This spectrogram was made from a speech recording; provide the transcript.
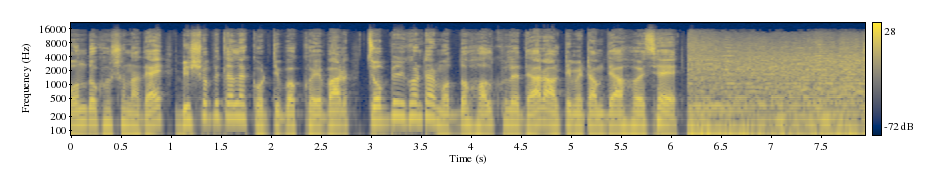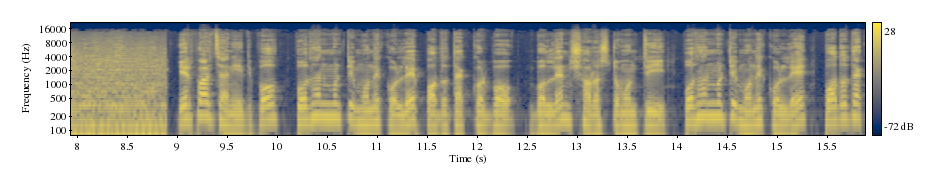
বন্ধ ঘোষণা দেয় বিশ্ববিদ্যালয় কর্তৃপক্ষ। এবার চব্বিশ ঘণ্টার মধ্যে হল খুলে দেওয়ার আলটিমেটাম দেওয়া হয়েছে। এরপর জানিয়ে দিব, প্রধানমন্ত্রী মনে করলে পদত্যাগ করব, বললেন স্বরাষ্ট্রমন্ত্রী। প্রধানমন্ত্রী মনে করলে পদত্যাগ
